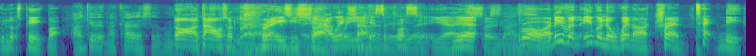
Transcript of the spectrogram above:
it looks peak, but I'll give it McAllister. Man. oh, that was a crazy strike. when he Howitzer. hits across it, yeah, Yeah, so bro, and even even the winner tread technique.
